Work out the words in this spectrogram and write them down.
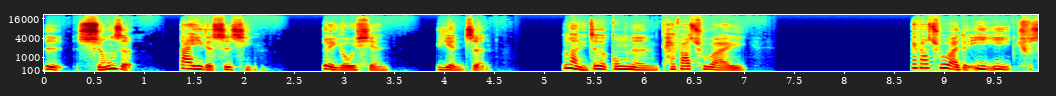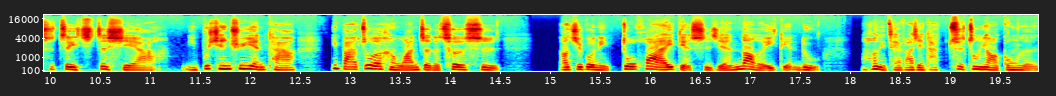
是使用者在意的事情最优先去验证，不然你这个功能开发出来。开发出来的意义就是这这些啊！你不先去验它，你把它做了很完整的测试，然后结果你多花了一点时间，绕了一点路，然后你才发现它最重要的功能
